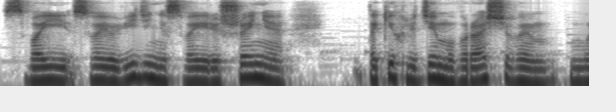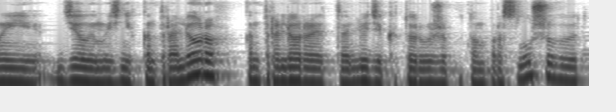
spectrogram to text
свои, свое видение, свои решения. Таких людей мы выращиваем, мы делаем из них контролеров. Контролеры это люди, которые уже потом прослушивают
